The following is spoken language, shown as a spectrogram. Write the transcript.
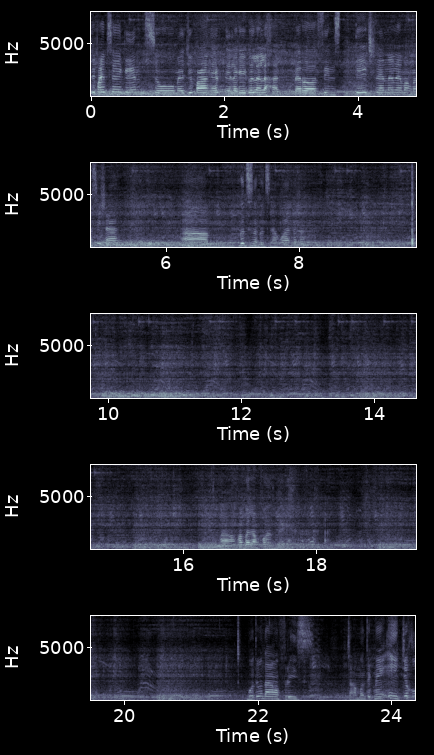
55 seconds, so medyo pangit. Nilagay ko lang lahat. Pero since TH10 lang naman kasi siya, um, goods na goods na. Kuha na to. Nakakabalang konti. Buti mo na freeze. Tsaka muntik na yung 8 ko.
